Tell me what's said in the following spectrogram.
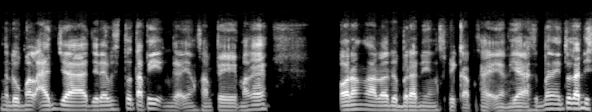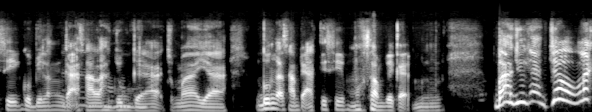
ngedumel aja jadi habis itu tapi nggak yang sampai makanya orang kalau ada berani yang speak up kayak yang ya sebenarnya itu tadi sih gue bilang nggak salah Mm-mm. juga cuma ya gue nggak sampai hati sih mau sampai kayak men- bajunya jelek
